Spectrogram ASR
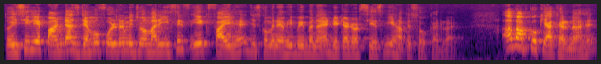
तो इसीलिए पांडाज डेमो फोल्डर में जो हमारी सिर्फ़ एक फ़ाइल है, जिसको मैंने अभी भी बनाया डेटा डॉट सी एस यहाँ पर शो कर रहा है। अब आपको क्या करना है?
